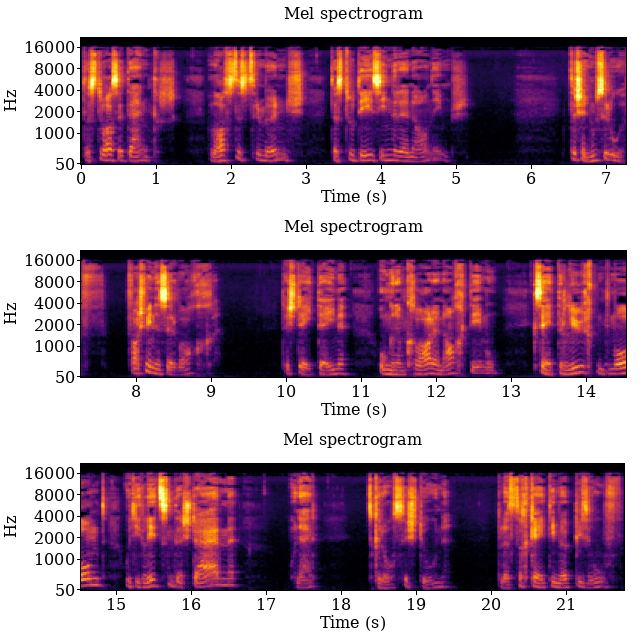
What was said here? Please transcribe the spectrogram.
Dass du also denkst, was das der Mensch, dass du dies in einer annimmst. Das ist ein Ausruf, fast wie ein Erwachen. Da steht einer unter einem klaren Nachthimmel, sieht der leuchtende Mond und die glitzernden Sterne und er das grosse Staunen. Plötzlich geht ihm etwas auf.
